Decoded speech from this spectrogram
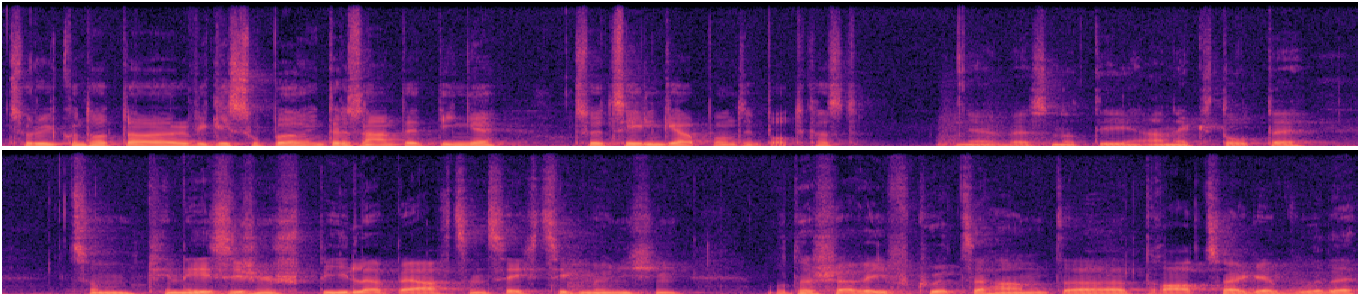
zurück und hat da wirklich super interessante Dinge zu erzählen gehabt bei uns im Podcast. Ja, ich weiß noch die Anekdote, zum chinesischen Spieler bei 1860 München, wo der Sharif kurzerhand äh, Trauzeuge wurde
